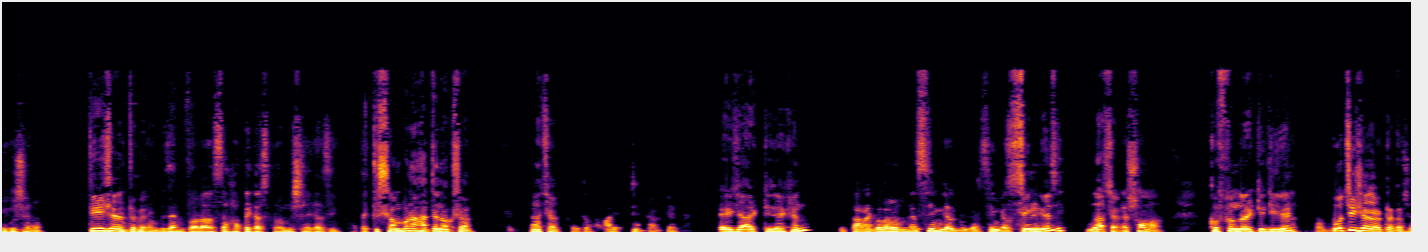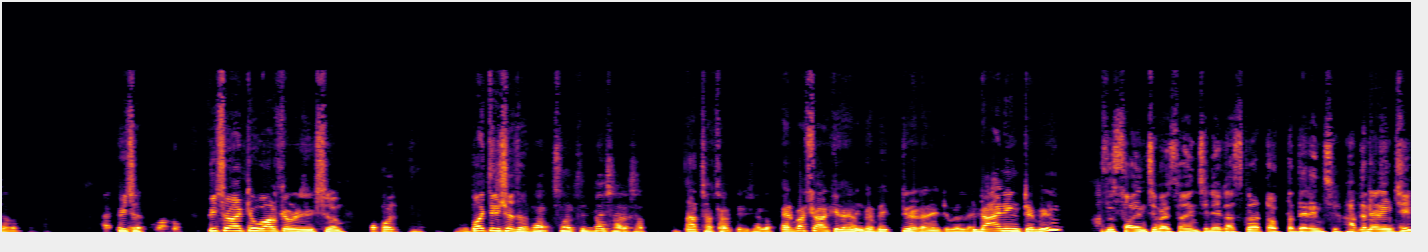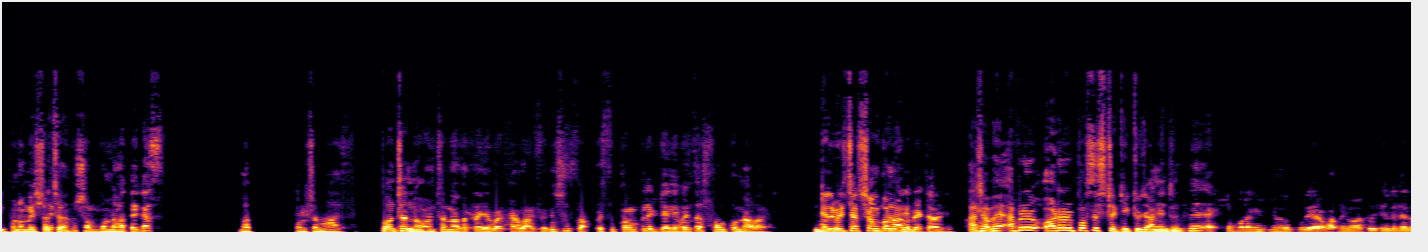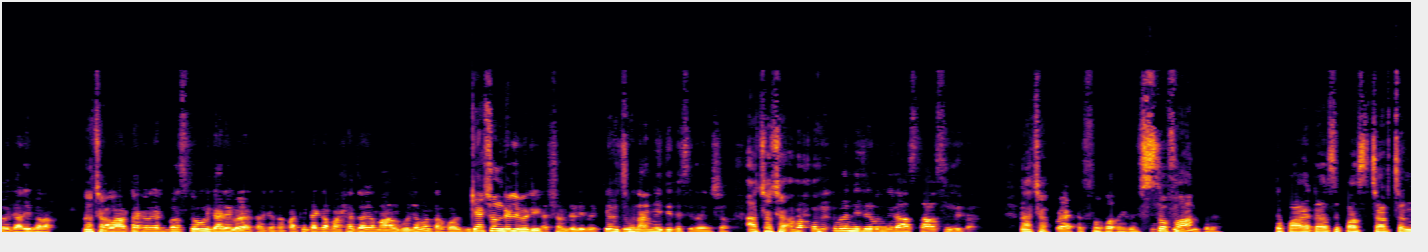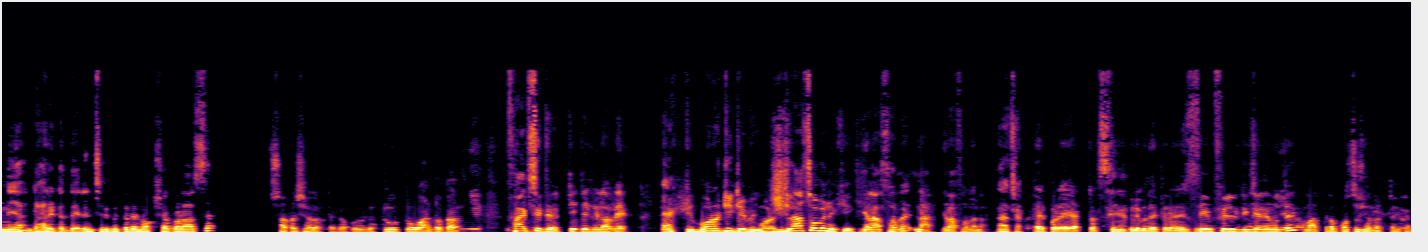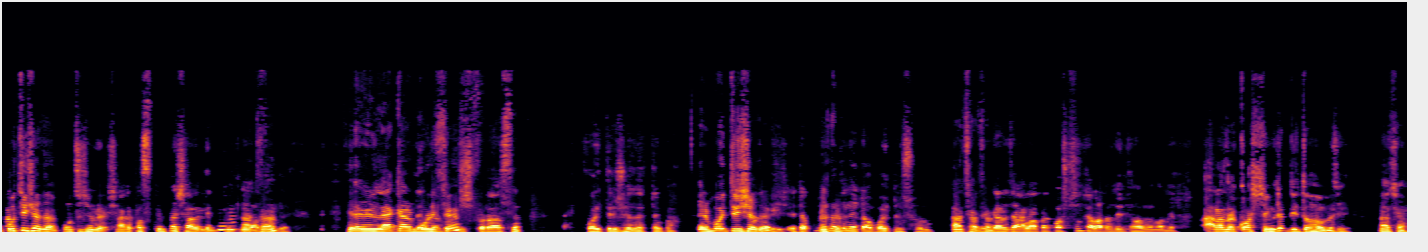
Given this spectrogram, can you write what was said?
তিরিশ হাজার। তিরিশ হাজার টাকা। ডিজাইন করা আছে হাতে কাজ করা মিশিয়ে কাছে একটু সম্পূর্ণ হাতে নকশা। আচ্ছা। আরেকটি এই যে আরেকটি দেখেন। তারাগুলো হবে সিঙ্গেল বিঘা সিঙ্গেল Single? আচ্ছা। সমান। খুব সুন্দর একটি ডিজাইন পঁচিশ হাজার টাকা। পিছনে পিছনে একটি ওয়াল ক্যামেরা দেখছিলাম। পঁয়ত্রিশ হাজার। ছয় ফিট বাই সাড়ে সাত। আচ্ছা আচ্ছা। এর পাশে আর কি দেখেন? ডাইনিং টেবিল ডাইনিং টেবিল ছয় ইঞ্চি বাই ছয় ইঞ্চি নিয়ে কাজ করে টপটা দেড় ইঞ্চি। হাতে দেড় ইঞ্চি? কোনো মেশিন আচ্ছা। সম্পূর্ণ হাতে কাজ বা পঞ্চান্ন পঞ্চান্ন? পঞ্চান্ন হাজার টাকা এবার কালার ফিনিশিং সবকিছু কমপ্লিট ডেলিভারিটা সম্পূর্ণ আলাদা। ডেলিভারি চার্জ সম্পূর্ণ আলাদা? আচ্ছা ভাই আপনার অর্ডার প্রসেসটা কি একটু জানিয়ে দিন? একটা পরে কিন্তু পুরো আপনি দুই দিন গাড়ি ভাড়া। আচ্ছা। টাকার অ্যাডভান্স করবেন গাড়ি ভাড়া টাকাটা। বাকি টাকা বাসা যায় মাল বুঝাবেন তারপর cash on delivery cash on delivery কিন্তু। নামিয়ে দিতেছি ভাই আচ্ছা আচ্ছা। আমার নিজের আছে আচ্ছা। একটা সোফা সোফা? তো পায়াটা আছে পাঁচ চার চার নিয়ে গাড়িটা দেড় ইঞ্চির ভিতরে নকশা করা আছে। সাতাশ হাজার টাকা পড়বে। Two two one total five সিটের টি টেবিল হবে একটি বড় টি টেবিল। গ্লাস হবে নাকি? গ্লাস হবে? না গ্লাস হবে না। আচ্ছা। এরপরে একটা সিম্পল দেখতে রয়েছে সিম্পল ডিজাইনের মধ্যে? মাত্র পঁচিশ হাজার টাকা। পঁচিশ হাজার? পঁচিশ হাজার সাড়ে পাঁচ ফিট সাড়ে তিন ফিট আচ্ছা। লেকার লেকার করা আছে। পঁয়ত্রিশ হাজার টাকা। এর পঁয়ত্রিশ হাজার। এটা এটাও পঁয়ত্রিশ আচ্ছা আচ্ছা। যে আলাদা কস্টিং আলাদা দিতে হবে আমাদের। আলাদা কস্টিংটা দিতে হবে। আচ্ছা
